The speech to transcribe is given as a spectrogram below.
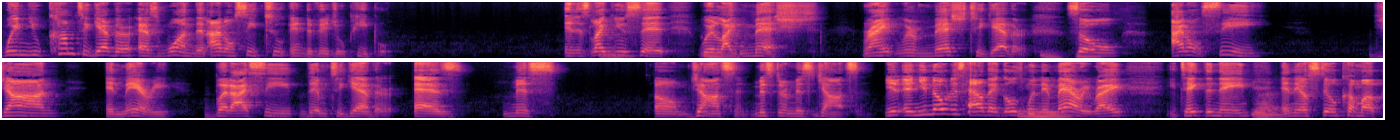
when you come together as one then i don't see two individual people and it's like mm-hmm. you said we're like mm-hmm. meshed right we're meshed together mm-hmm. so i don't see john and mary but i see them together as Miss um, Johnson, Mr. and Miss Johnson. You, and you notice how that goes when mm-hmm. they're married, right? You take the name yeah. and they'll still come up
